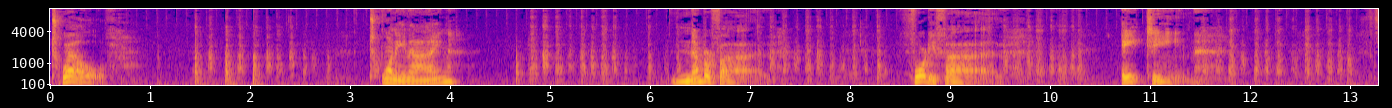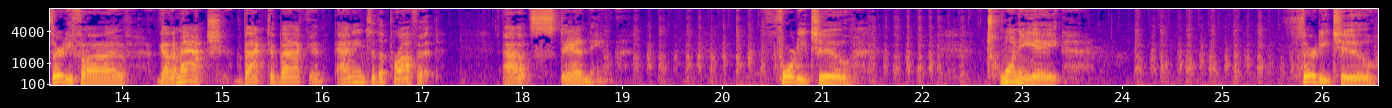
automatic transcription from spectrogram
12, 29, number 5, 45, 18, 35, got a match, back to back and adding to the profit. Outstanding. 42, 28, 32,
